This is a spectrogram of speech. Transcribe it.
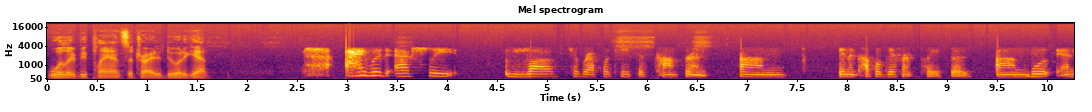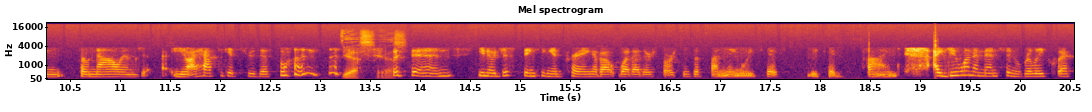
will there be plans to try to do it again? I would actually love to replicate this conference um, in a couple different places. Um, we'll, and so now I'm, you know, I have to get through this one. yes, yes. But then, you know, just thinking and praying about what other sources of funding we could we could find. I do want to mention really quick.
